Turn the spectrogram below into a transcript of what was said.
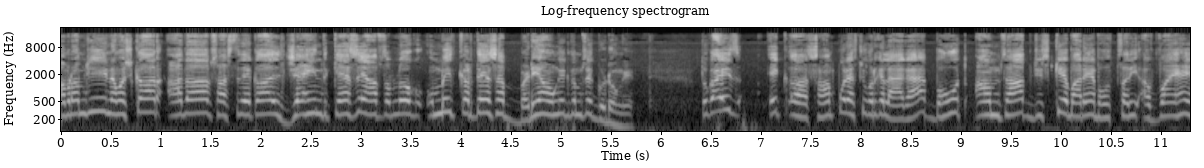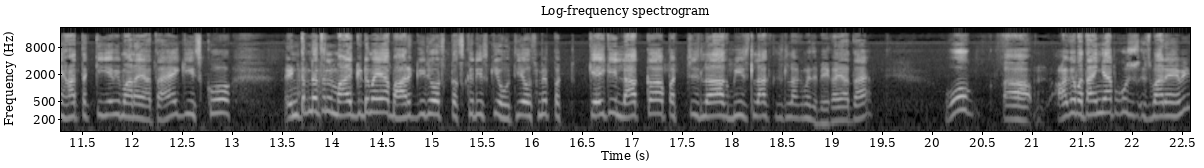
राम राम जी नमस्कार आदाब शास्त्रीय काल जय हिंद कैसे हैं आप सब लोग? उम्मीद करते हैं सब बढ़िया होंगे एकदम से गुड होंगे। तो गाइज़ एक सांप को रेस्क्यू करके लाया गया है बहुत आम सांप जिसके बारे में बहुत सारी अफवाहें हैं। यहाँ तक कि ये भी माना जाता है कि इसको इंटरनेशनल मार्केट में या बाहर की जो तस्करी इसकी होती है उसमें कई कई लाख का पच्चीस लाख बीस लाख तीस लाख में से भेजा जाता है। वो आ, आगे बताएँगे आपको कुछ इस बारे में भी।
